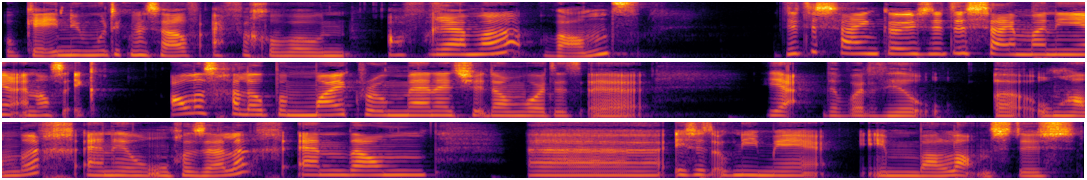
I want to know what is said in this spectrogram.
oké, nu moet ik mezelf even gewoon afremmen. Want dit is zijn keuze, dit is zijn manier. En als ik alles ga lopen micromanagen, dan wordt het, uh, ja, dan wordt het heel uh, onhandig en heel ongezellig. En dan uh, is het ook niet meer in balans. Dus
